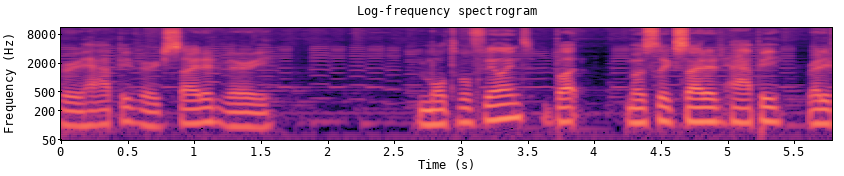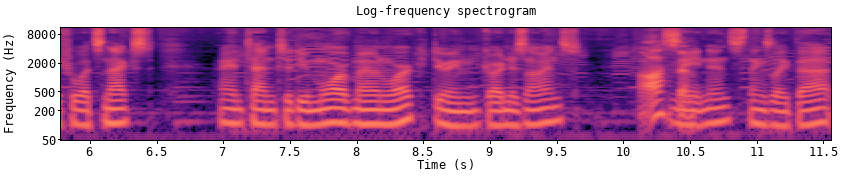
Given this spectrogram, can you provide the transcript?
Very happy, very excited, very multiple feelings, but mostly excited, happy, ready for what's next. I intend to do more of my own work, doing garden designs, Awesome. maintenance, things like that.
